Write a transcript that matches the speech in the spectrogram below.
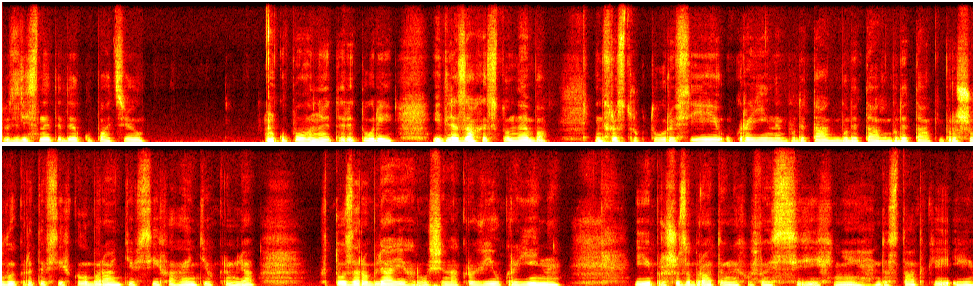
здійснити деокупацію окупованої території і для захисту неба. Інфраструктури всієї України буде так, буде так, буде так. І прошу викрити всіх колаборантів, всіх агентів Кремля хто заробляє гроші на крові України. І прошу забрати в них весь їхні достатки і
